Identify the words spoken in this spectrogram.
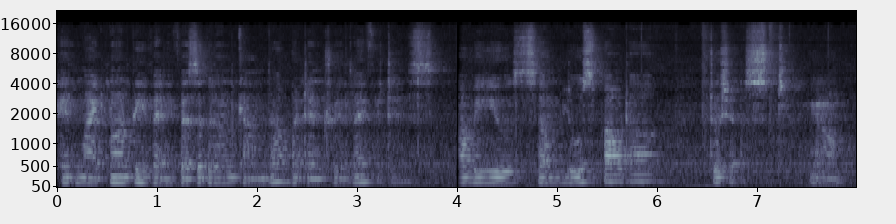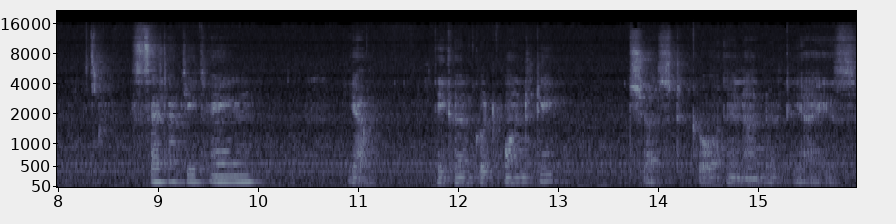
It might not be very visible on camera but in real life it is. Now we use some loose powder to just you know set everything yeah take a good quantity just go in under the eyes.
